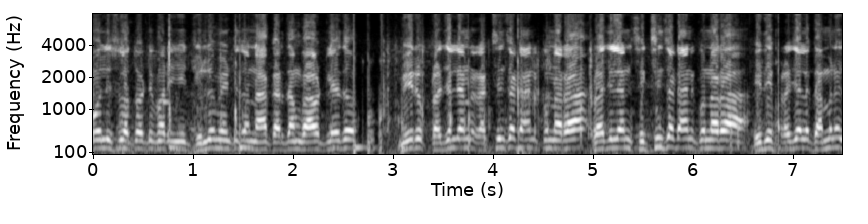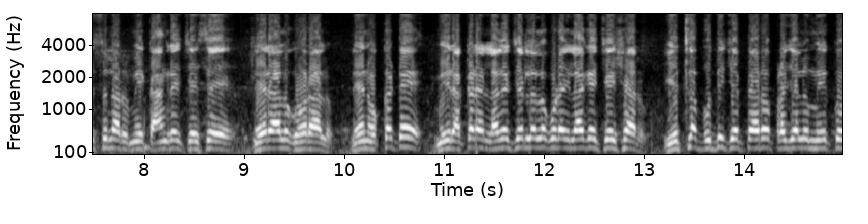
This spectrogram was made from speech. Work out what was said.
పోలీసులతోటి మరి ఈ జుల్లుం ఏంటిదో నాకు అర్థం కావట్లేదు. మీరు ప్రజలను రక్షించడానికి ఉన్నారా ప్రజలను శిక్షించడానికి ఉన్నారా ఇది ప్రజలు గమనిస్తున్నారు. మీ కాంగ్రెస్ చేసే నేరాలు ఘోరాలు. నేను ఒక్కటే మీరు అక్కడ లగచర్లలో కూడా ఇలాగే చేశారు. ఎట్లా బుద్ధి చెప్పారో ప్రజలు మీకు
